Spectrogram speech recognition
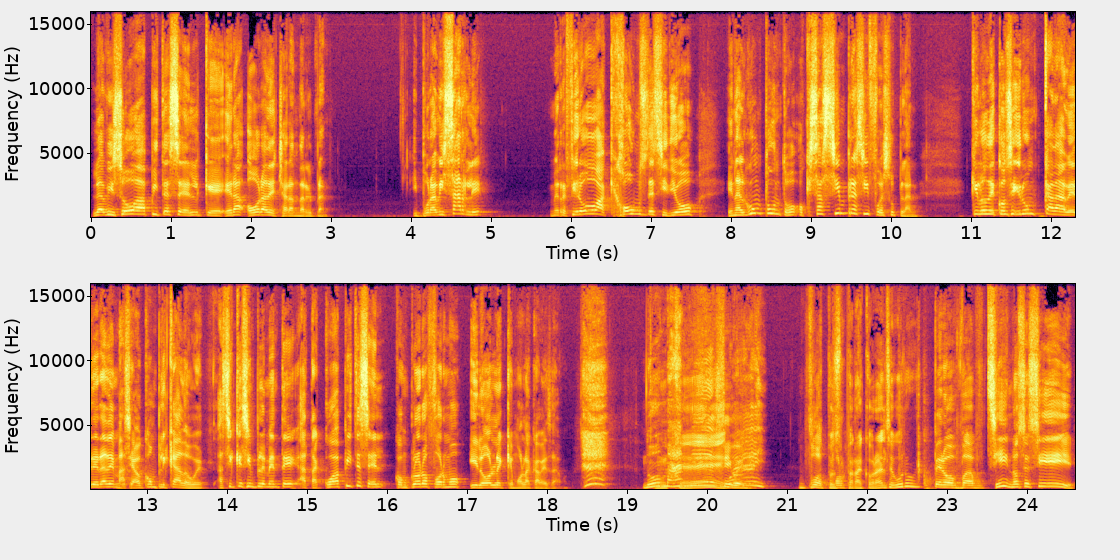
Le avisó a Pitesel que era hora de echar a andar el plan. Y por avisarle, me refiero a que Holmes decidió en algún punto, o quizás siempre así fue su plan, que lo de conseguir un cadáver era demasiado complicado, güey. Así que simplemente atacó a Pitesel con cloroformo y luego le quemó la cabeza. No Ok. mames. Sí, güey. Pues por- para cobrar el seguro. pero sí, no sé si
